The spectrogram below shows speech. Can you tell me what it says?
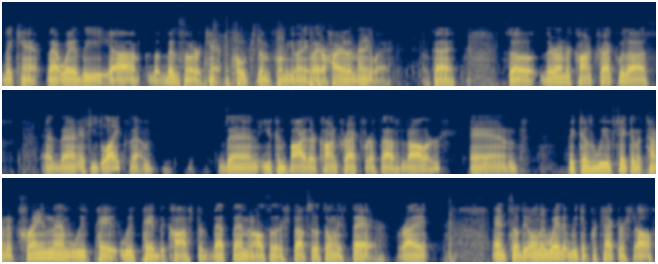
they can't. That way the uh, the business owner can't poach them from you anyway or hire them anyway. Okay? So they're under contract with us. And then if you like them, then you can buy their contract for a thousand dollars. And because we've taken the time to train them, we've paid we've paid the cost to vet them and all also their stuff, so it's only fair, right? And so the only way that we can protect ourselves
